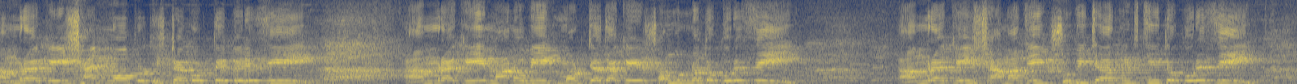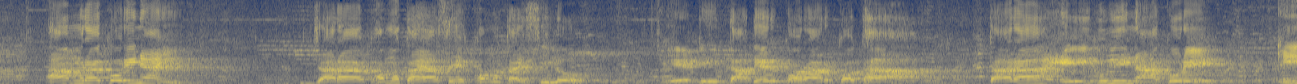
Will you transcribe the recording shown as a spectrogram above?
আমরা কি সাম্য প্রতিষ্ঠা করতে পেরেছি? আমরা কি মানবিক মর্যাদাকে সমুন্নত করেছি? আমরা কি সামাজিক সুবিচার নিশ্চিত করেছি? আমরা করি নাই। যারা ক্ষমতায় আছে, ক্ষমতায় ছিল। এটি তাদের করার কথা। তারা এইগুলি না করে কি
